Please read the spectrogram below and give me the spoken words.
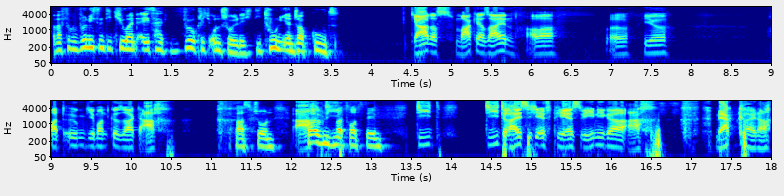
Aber für gewöhnlich sind die QAs halt wirklich unschuldig. Die tun ihren Job gut. Ja, das mag ja sein, aber äh, hier hat irgendjemand gesagt, ach. Passt schon. Ach, Veröffentlichen wir trotzdem. Die, die 30 FPS weniger, ach, merkt keiner.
